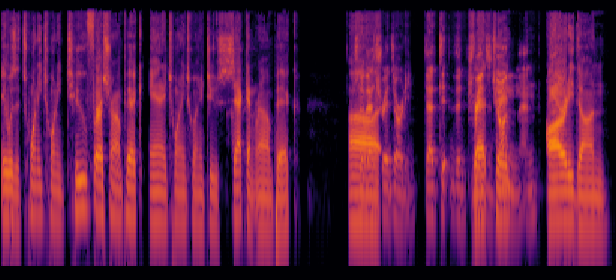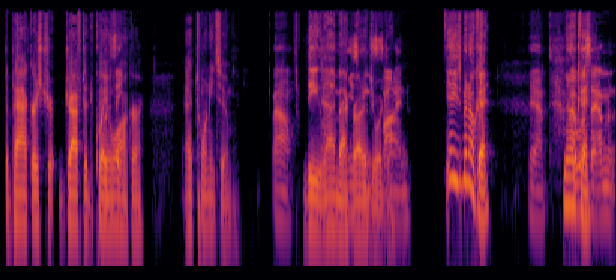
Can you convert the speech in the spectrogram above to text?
it was a 2022 first round pick and a 2022 second round pick. so. Uh, that trade's already that the trade's trade- done. Then already done. The Packers tr- drafted Quay What's the- Walker at 22, wow, the yeah, linebacker out of Georgia. Fine. Yeah, he's been okay. Yeah, I okay. will say I'm gonna,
